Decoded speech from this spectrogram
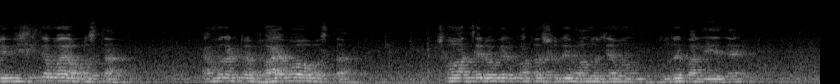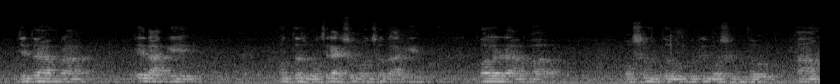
বিভীষিকাময় অবস্থা, এমন একটা ভয়াবহ অবস্থা, ছোঁয়াচে রোগের কথা শুনে মানুষ যেমন দূরে পালিয়ে যায়, যেটা আমরা এর আগে পঞ্চাশ বছর, একশো বছর আগে কলেরা বা বসন্ত গুটি বসন্ত, আম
